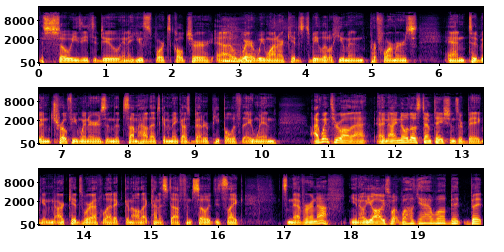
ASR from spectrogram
it's so easy to do in a youth sports culture uh, where we want our kids to be little human performers and to win trophy winners, and that somehow that's going to make us better people if they win. I went through all that, and I know those temptations are big, and our kids were athletic and all that kind of stuff, and so it's like it's never enough. You know, you always want, well, yeah, well, but but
